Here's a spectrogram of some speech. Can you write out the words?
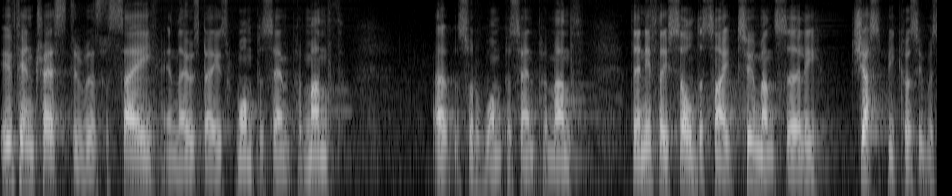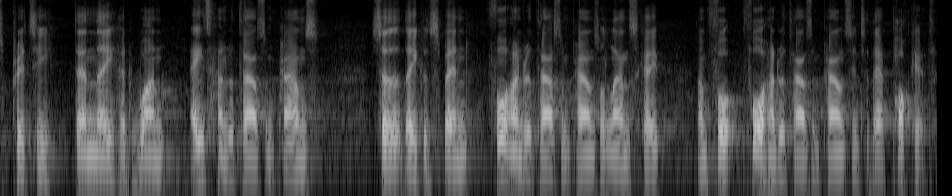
If interest was, say, in those days, 1% per month, uh, sort of 1% per month, then if they sold the site two months early, just because it was pretty, then they had won £800,000 so that they could spend £400,000 on landscape and £400,000 into their pocket.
